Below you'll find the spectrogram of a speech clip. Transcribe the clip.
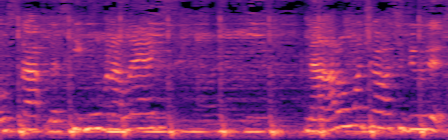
Don't stop. Let's keep moving our legs. Now, I don't want y'all to do this.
